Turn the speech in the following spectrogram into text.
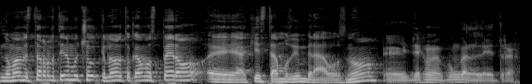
No mames, esta rola tiene mucho que no lo tocamos, pero eh, aquí estamos bien bravos, ¿no? Eh, déjame ponga la letra.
